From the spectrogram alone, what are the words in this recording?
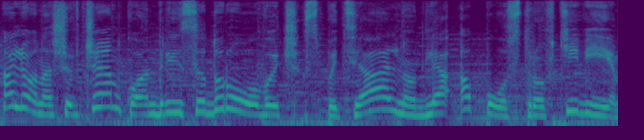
Альона Шевченко, Андрій Сидорович спеціально для Апостроф ТІВІ.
